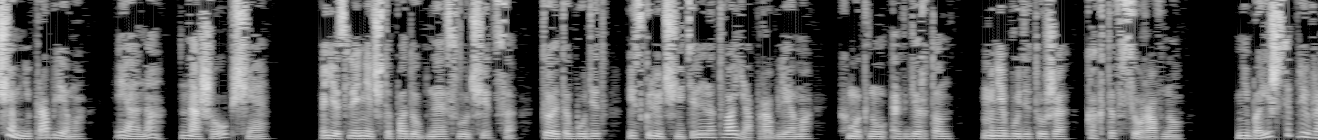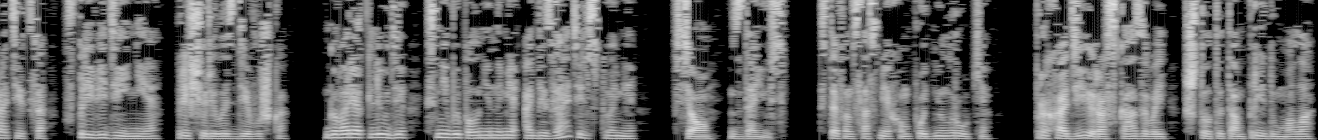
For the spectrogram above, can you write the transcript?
«Чем не проблема? И она наша общая. Если нечто подобное случится, то это будет исключительно твоя проблема», — хмыкнул Эдгертон. «Мне будет уже как-то все равно». «Не боишься превратиться в привидение?» — прищурилась девушка. «Говорят, люди с невыполненными обязательствами...» «Все, сдаюсь». Стефан со смехом поднял руки. «Проходи и рассказывай, что ты там придумала».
